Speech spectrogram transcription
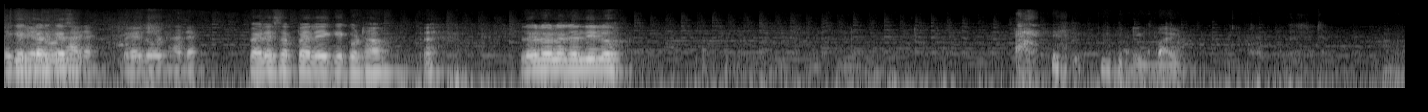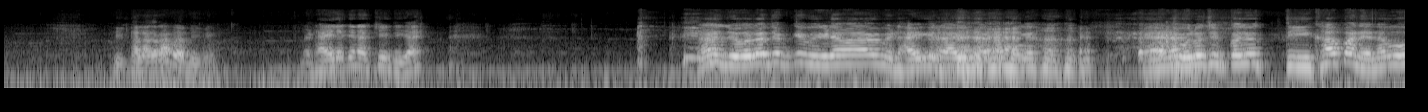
एक एक उठा करके उठा। पहले सब पहले एक एक उठाओ लो लो लो जल्दी लो। एक बाइट तीखा लग रहा है अभी भी? मिठाई लेकिन अच्छी दी है हाँ, जोलो चिप की वीडियो में मिठाई की क्या यार जोलो चिप का जो तीखापन है ना वो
